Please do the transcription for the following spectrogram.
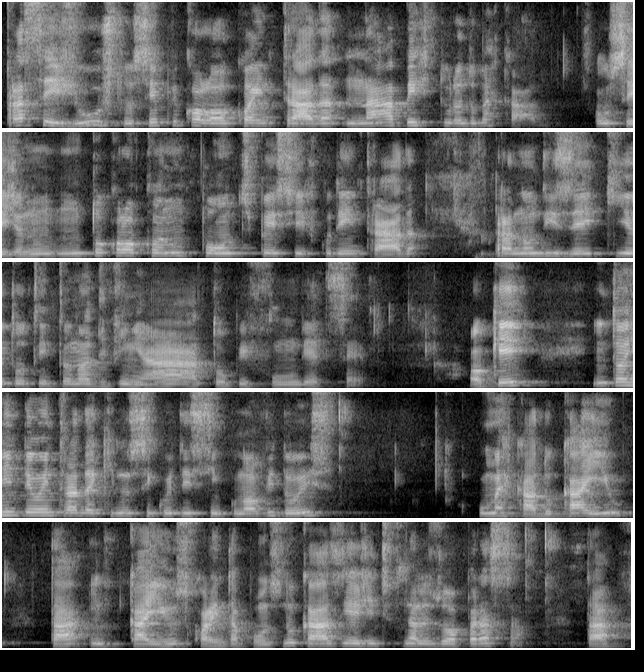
Para ser justo, eu sempre coloco a entrada na abertura do mercado. Ou seja, não estou colocando um ponto específico de entrada para não dizer que eu estou tentando adivinhar topo e fundo etc. Ok? Então a gente deu entrada aqui no 55,92, o mercado caiu, tá? Caiu os 40 pontos no caso e a gente finalizou a operação, tá?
